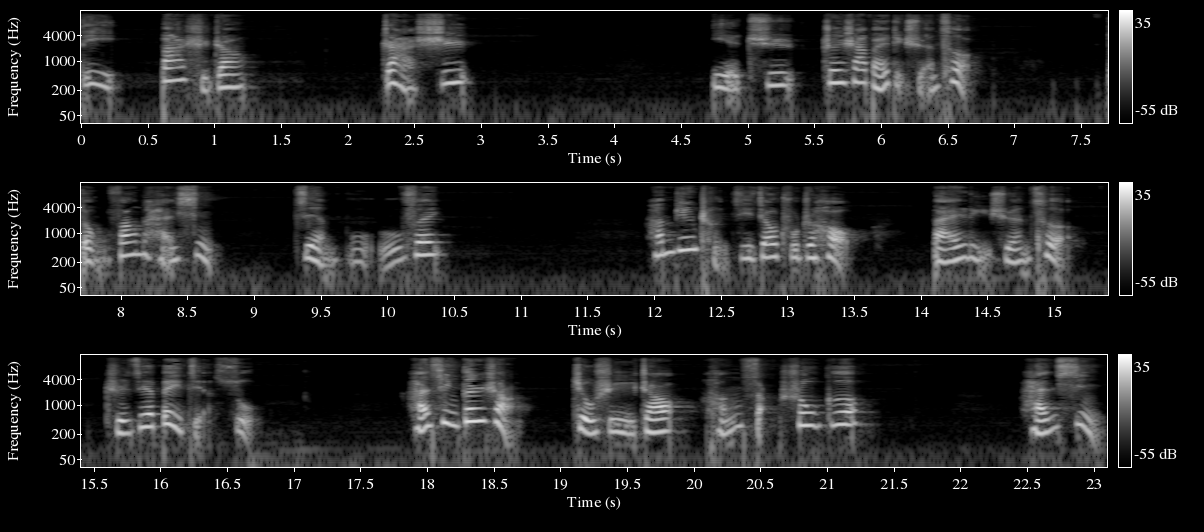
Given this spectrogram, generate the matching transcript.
第八十章，诈尸。野区追杀百里玄策，董方的韩信健步如飞。寒冰惩戒交出之后，百里玄策直接被减速，韩信跟上就是一招横扫收割。韩信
